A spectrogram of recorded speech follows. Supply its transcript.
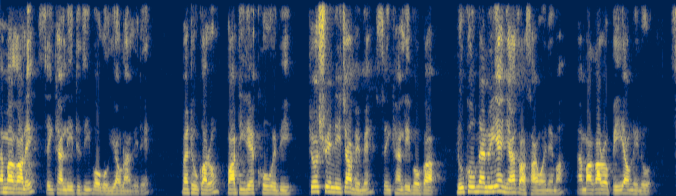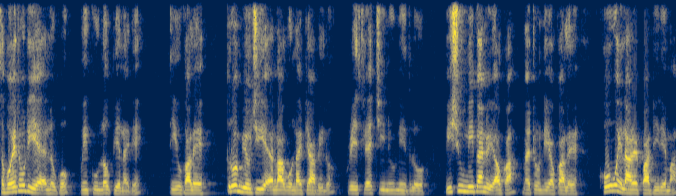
အမကလည်းစိန်ခံလေးတစ်စီးပေါ်ကိုရောက်လာခဲ့တယ်။မတ်တုကတော့ပါတီထဲခိုးဝင်ပြီးပျော်ရွှင်နေကြပေမဲ့စိန်ခံလေးပေါ်ကလူခုံတန်တွေရဲ့ညစာဆိုင်ဝိုင်းထဲမှာအမကတော့ဘေးရောက်နေလို့စပွဲထိုးတွေရဲ့အလုပ်ကိုဝင်ကူလုပ်ပြလိုက်တယ်။တီယိုကလည်းသူတို့မျိုးကြီးရဲ့အလားကိုလိုက်ပြပြီးလို့ Grace လည်းကြည်နူးနေသလိုမီရှူမီပန်းတွေအောက်ကမက်တိုနှစ်ယောက်ကလည်းခိုးဝင်လာတဲ့ပါတီထဲမှာ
